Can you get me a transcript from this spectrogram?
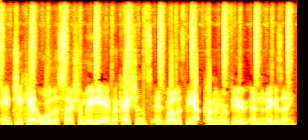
and check out all of the social media applications as well as the upcoming review in the magazine.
